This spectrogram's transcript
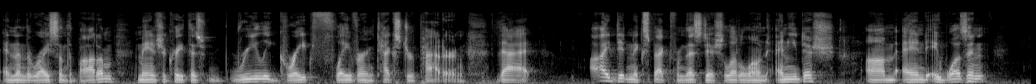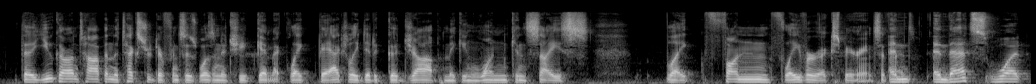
and then the rice on the bottom, managed to create this really great flavor and texture pattern that I didn't expect from this dish, let alone any dish. Um, and it wasn't the yuca on top and the texture differences wasn't a cheap gimmick. Like they actually did a good job making one concise, like fun flavor experience. Of and and that's what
